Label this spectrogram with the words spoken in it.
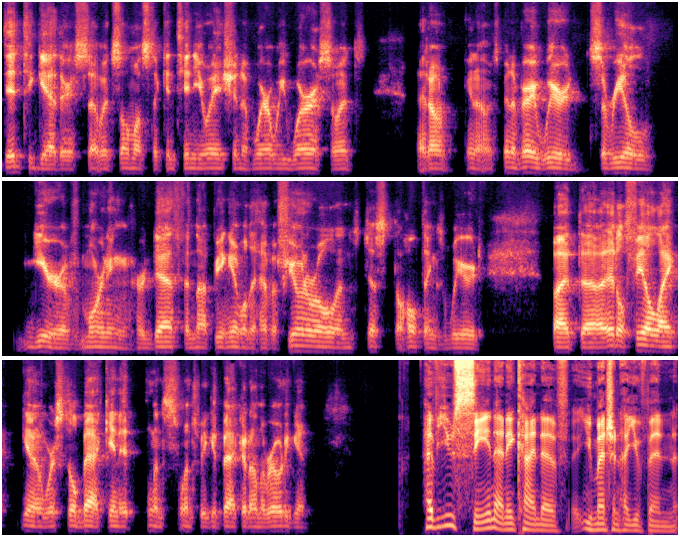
did together. So it's almost a continuation of where we were. So it's I don't you know it's been a very weird, surreal year of mourning her death and not being able to have a funeral and just the whole thing's weird but uh, it'll feel like you know we're still back in it once once we get back out on the road again. Have you seen any kind of? You mentioned how you've been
